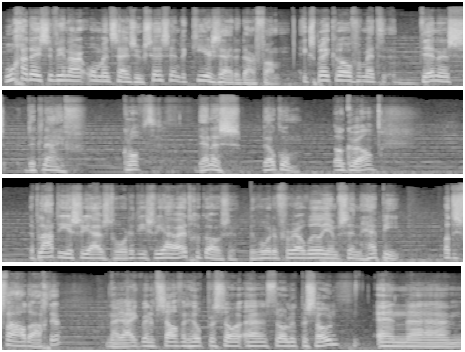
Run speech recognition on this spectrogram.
Hoe gaat deze winnaar om met zijn succes en de keerzijde daarvan? Ik spreek erover met Dennis de Knijf. Klopt. Dennis, welkom. Dank u wel. De plaat die je zojuist hoorde, die is voor jou uitgekozen. De woorden Pharrell Williams en Happy. Wat is het verhaal daarachter? Nou ja, ik ben zelf een heel persoon, eh, vrolijk persoon. En ehm,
